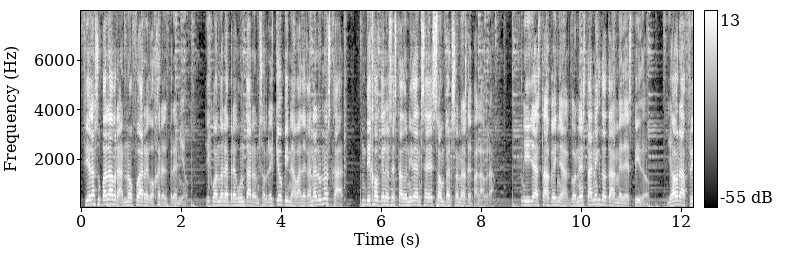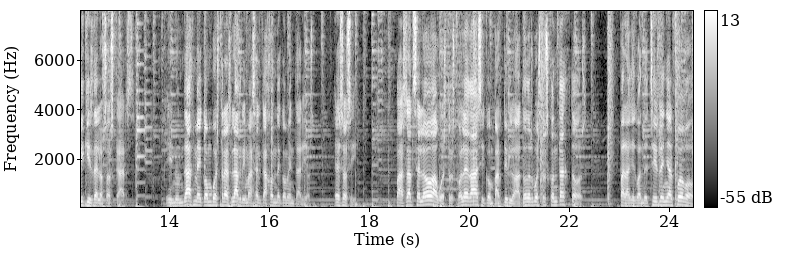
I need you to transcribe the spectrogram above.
fiel a su palabra, no fue a recoger el premio, y cuando le preguntaron sobre qué opinaba de ganar un Oscar, dijo que los estadounidenses son personas de palabra. Y ya está, Peña, con esta anécdota me despido. Y ahora frikis de los Oscars. Inundadme con vuestras lágrimas el cajón de comentarios. Eso sí, pasádselo a vuestros colegas y compartidlo a todos vuestros contactos para que cuando echéis leña al fuego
